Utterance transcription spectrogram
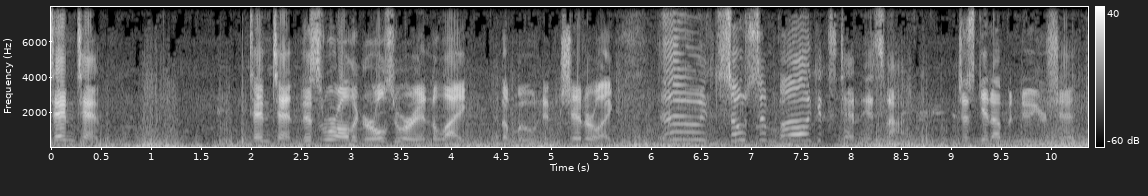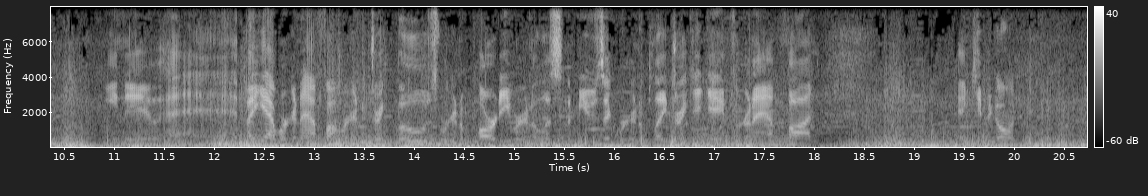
10 10. 10 10. This is where all the girls who are into like the moon and shit are like, it's so symbolic. It's 10. It's not. Just get up and do your shit. You know. Uh, but yeah, we're to have fun. We're to drink booze. We're to party. We're to listen to music. We're to play drinking games. We're to have fun. And keep it going.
